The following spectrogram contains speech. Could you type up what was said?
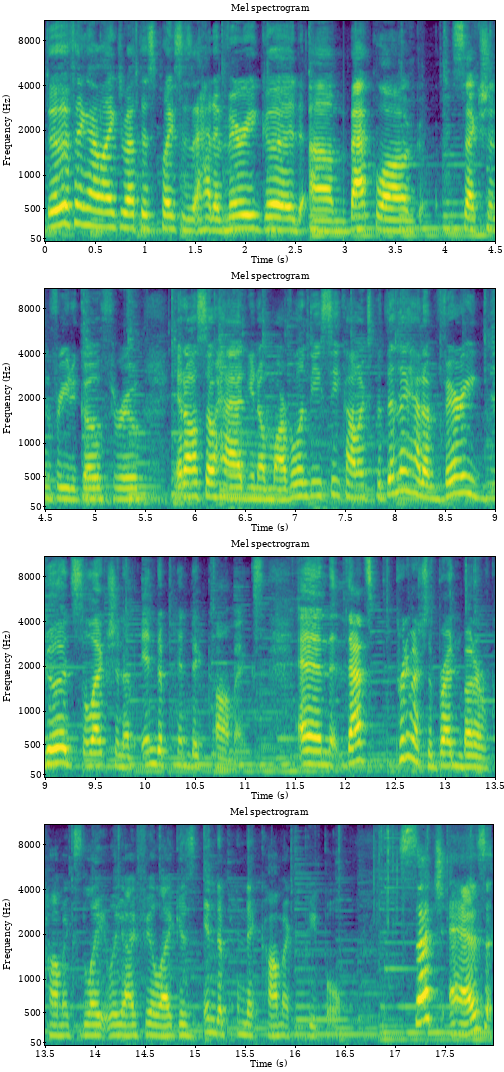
The other thing I liked about this place is it had a very good um, backlog section for you to go through. It also had, you know, Marvel and DC comics, but then they had a very good selection of independent comics. And that's pretty much the bread and butter of comics lately, I feel like, is independent comic people. Such as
